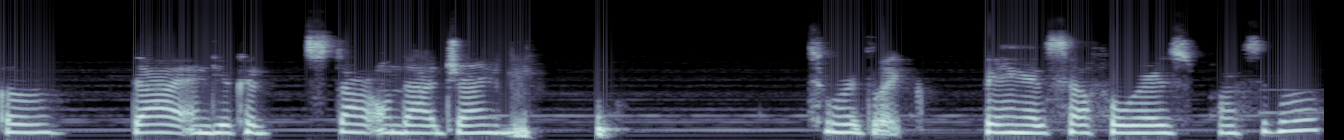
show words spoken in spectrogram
of that and you could start on that journey towards like being as self-aware as possible.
